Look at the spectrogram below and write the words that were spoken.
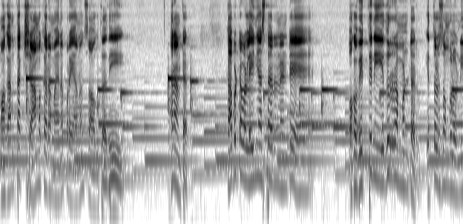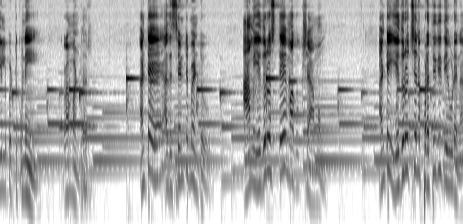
మాకంత క్షేమకరమైన ప్రయాణం సాగుతుంది అని అంటారు. కాబట్టి వాళ్ళు ఏం చేస్తారనంటే ఒక వ్యక్తిని ఎదురు రమ్మంటారు. ఇత్తడి సొమ్ములో నీళ్ళు పెట్టుకుని రమ్మంటారు. అంటే అది సెంటిమెంటు ఆమె ఎదురొస్తే మాకు క్షేమం. అంటే ఎదురొచ్చిన ప్రతిదీ దేవుడేనా?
